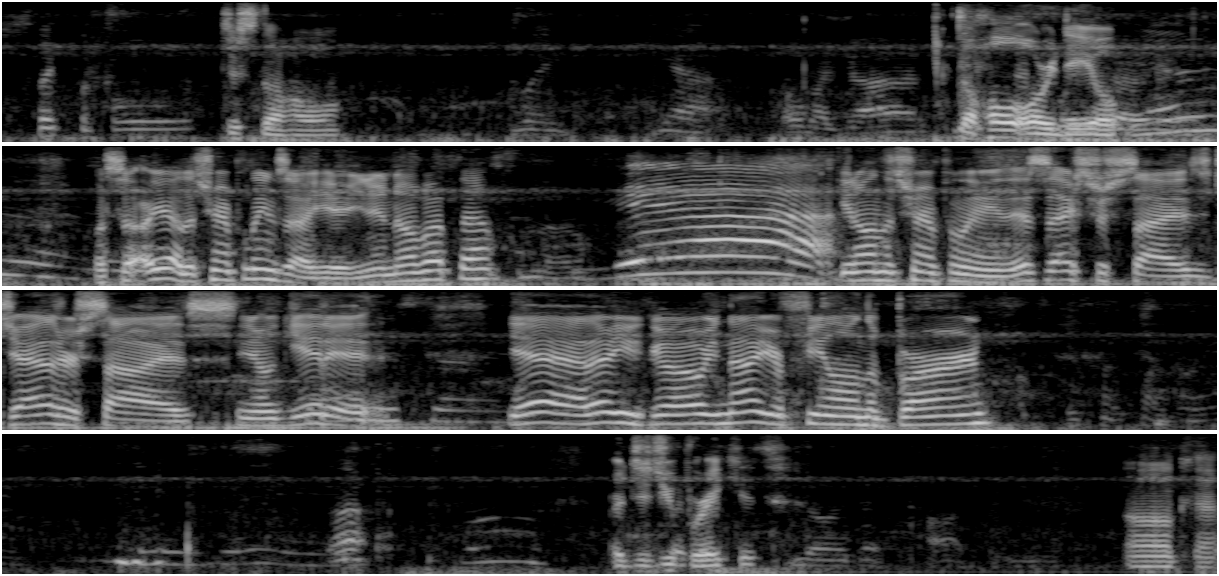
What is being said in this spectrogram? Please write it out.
Just like the whole Just the whole, like yeah. Oh my god. the whole ordeal. Yeah. What's up? Oh yeah, the trampoline's out here. You didn't know about that? No. Yeah. Get on the trampoline. This exercise, jazzercise. You know, get it. Yeah, there you go. Now you're feeling the burn. Or did you break it? No, I got caught. Oh, okay.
